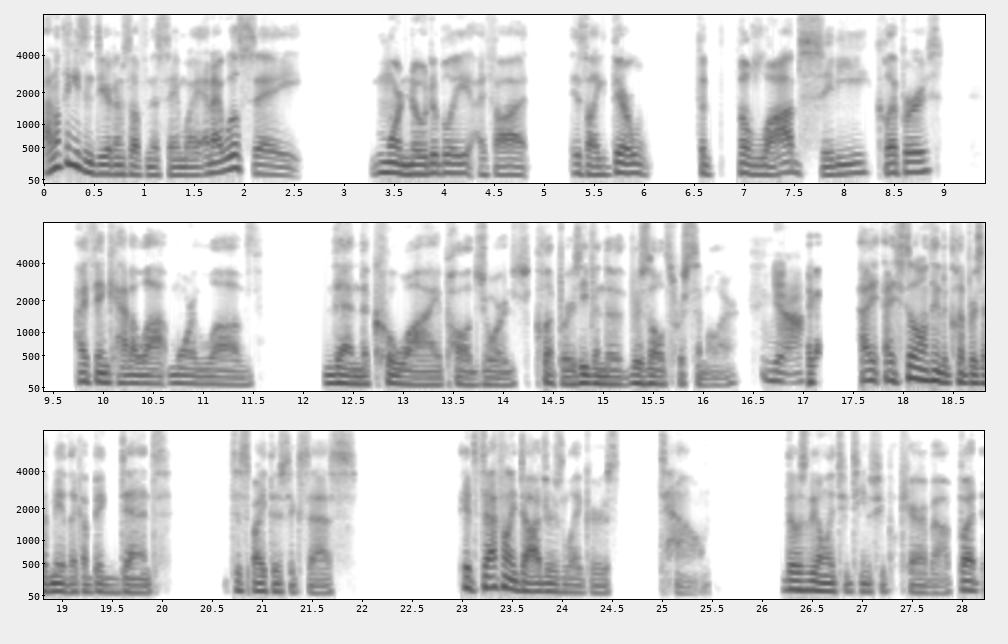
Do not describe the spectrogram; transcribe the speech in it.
I don't think he's endeared himself in the same way. And I will say, more notably, I thought is like there the the Lob City Clippers. I think had a lot more love than the Kawhi Paul George Clippers. Even the results were similar. yeah I I still don't think the Clippers have made like a big dent, despite their success. It's definitely Dodgers Lakers town. Those are the only two teams people care about. But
